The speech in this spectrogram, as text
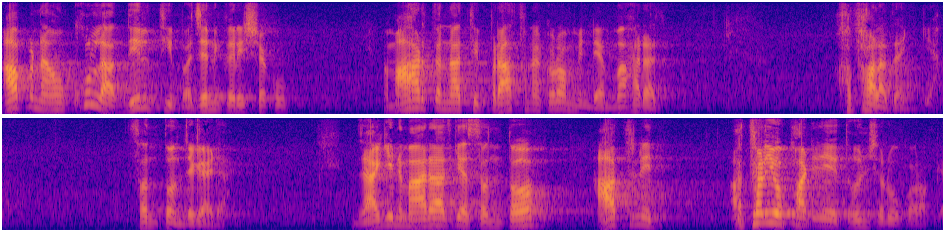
આપના હું ખુલ્લા દિલથી ભજન કરી શકું. મહાર્તનાથથી પ્રાર્થના કરવા માંડ્યા મહારાજ. હફાળા જાગ્યા સંતોને જગાડ્યા. જાગીને મહારાજ કે, સંતો, હાથની હથળીઓ ફાટી જાય, ધૂન શરૂ કરો કે.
